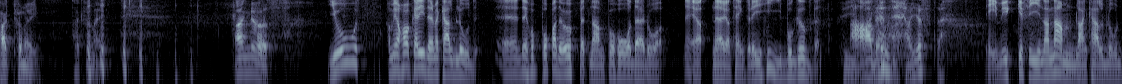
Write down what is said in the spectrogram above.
Tack för mig. Tack för mig. Magnus. Jo, om jag hakar i där med kallblod. Eh, Det poppade upp ett namn på H där då. När jag, när jag tänkte, det är Hibogubben. Ja, den, ja, just det. Det är mycket fina namn bland kallblod.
